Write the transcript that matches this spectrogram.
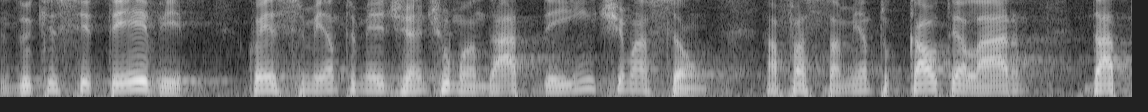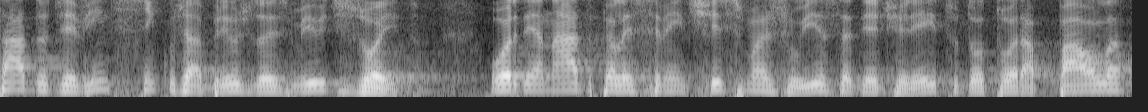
do que se teve conhecimento mediante o mandato de intimação, afastamento cautelar datado de 25 de abril de 2018, ordenado pela excelentíssima juíza de direito doutora Paula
